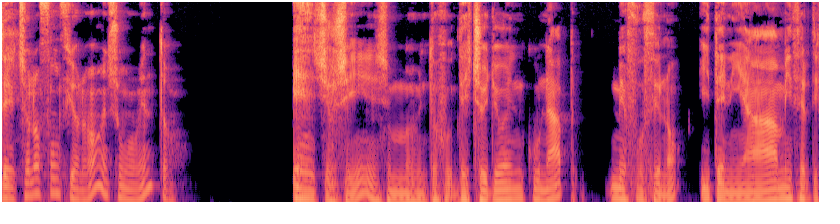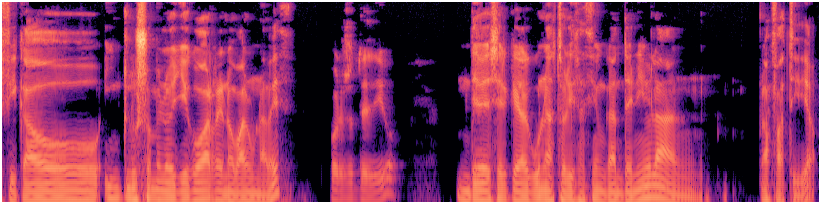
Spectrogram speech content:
De hecho, no funcionó en su momento. De hecho, sí, es un momento. De hecho, yo en QNAP me funcionó y tenía mi certificado, incluso me lo llegó a renovar una vez. Por eso te digo. Debe ser que alguna actualización que han tenido la han, la han fastidiado.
